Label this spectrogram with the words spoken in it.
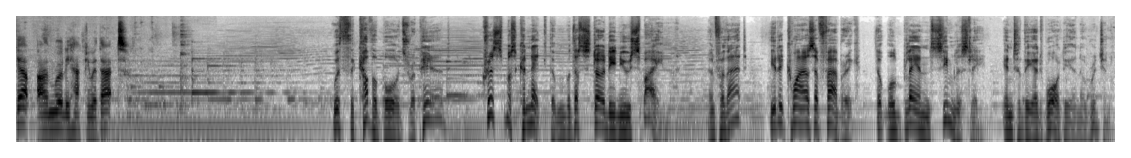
Yep, I'm really happy with that. With the cover boards repaired, Chris must connect them with a sturdy new spine. And for that, he requires a fabric that will blend seamlessly into the Edwardian original.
